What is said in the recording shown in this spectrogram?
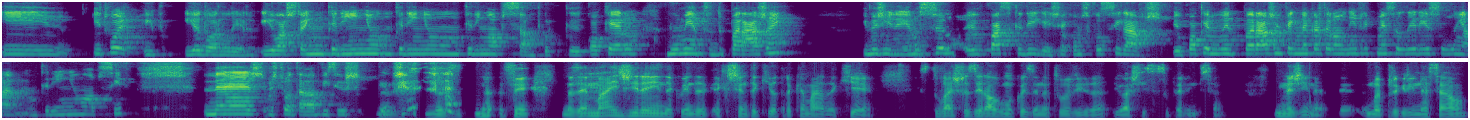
E, e depois, e, e, adoro ler. E eu acho que tenho um bocadinho, um bocadinho, um bocadinho opção, porque qualquer momento de paragem Imagina, eu não sei, eu quase que digo isto, é como se fosse cigarros. Eu, qualquer momento de paragem, tenho na carteira um livro e começo a ler e a sublinhar. Um bocadinho obsessivo, mas, mas pronto, há vícios. Mas, mas, sim, mas é mais giro ainda, que eu ainda acrescento aqui outra camada, que é, se tu vais fazer alguma coisa na tua vida, eu acho isso super interessante. Imagina, uma peregrinação,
